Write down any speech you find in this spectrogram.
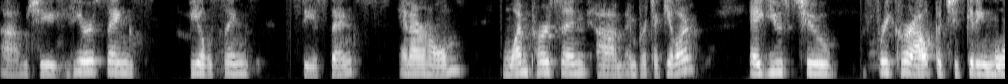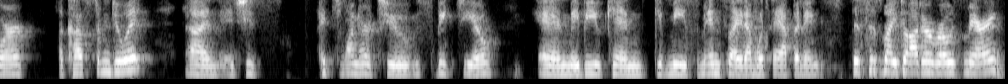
Um, she hears things, feels things, sees things in our home. One person um, in particular, it used to freak her out, but she's getting more accustomed to it. And she's, I just want her to speak to you, and maybe you can give me some insight on what's happening. This is my daughter, Rosemary.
